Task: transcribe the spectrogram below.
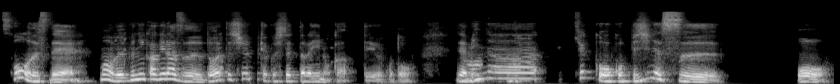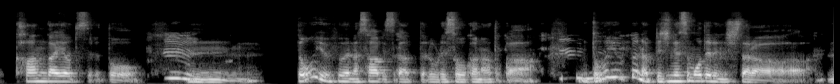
そうですね。まあ、ウェブに限らず、どうやって集客していったらいいのかっていうこと。で、うんみんな、結構、こう、ビジネスを考えようとすると、う。うんん、どういう風なサービスがあったら売れそうかなとか、どういう風なビジネスモデルにしたら、う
